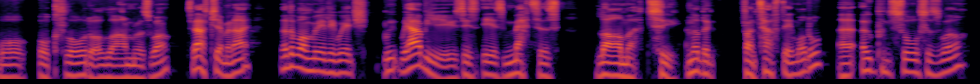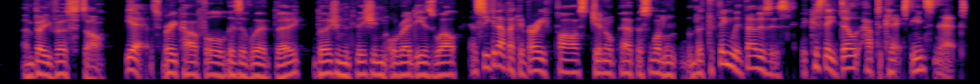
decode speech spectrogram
or or Claude or Llama as well. So that's Gemini. Another one really which we, we have used is, is Meta's Llama 2, another fantastic model, uh, open source as well, and very versatile. Yeah, it's very powerful. There's a word version with vision already as well. And so you can have like a very fast general purpose model. But the thing with those is because they don't have to connect to the internet,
